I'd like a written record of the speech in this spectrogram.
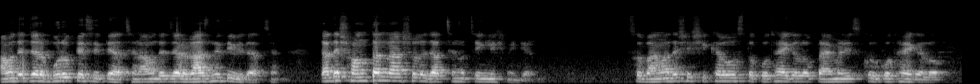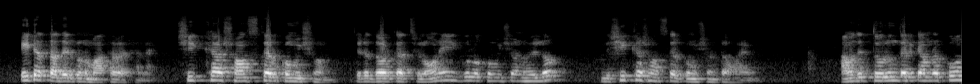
আমাদের যারা ব্যুরোক্রেসিতে আছেন, আমাদের যারা রাজনীতিবিদ আছেন, তাদের সন্তানরা আসলে যাচ্ছেন হচ্ছে ইংলিশ মিডিয়াম। সো বাংলাদেশের শিক্ষা ব্যবস্থা কোথায় গেল, প্রাইমারি স্কুল কোথায় গেল, এটা তাদের কোনো মাথা ব্যথা নাই। শিক্ষা সংস্কার কমিশন যেটা দরকার ছিল, অনেকগুলো কমিশন হইল, কিন্তু শিক্ষা সংস্কার কমিশনটা হয়নি আমাদের তরুণদেরকে আমরা কোন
